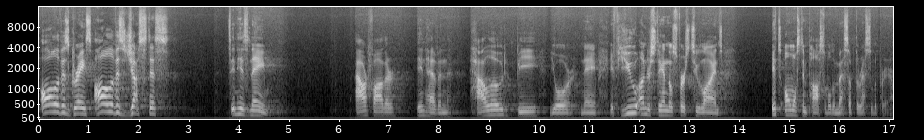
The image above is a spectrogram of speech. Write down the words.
all of his grace, all of his justice. It's in his name. Our Father in heaven, hallowed be your name. If you understand those first two lines, it's almost impossible to mess up the rest of the prayer.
